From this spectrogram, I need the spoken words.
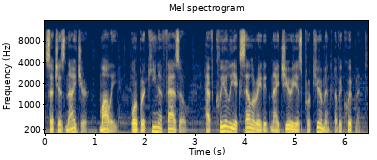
such as Niger, Mali, or Burkina Faso, have clearly accelerated Nigeria's procurement of equipment.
